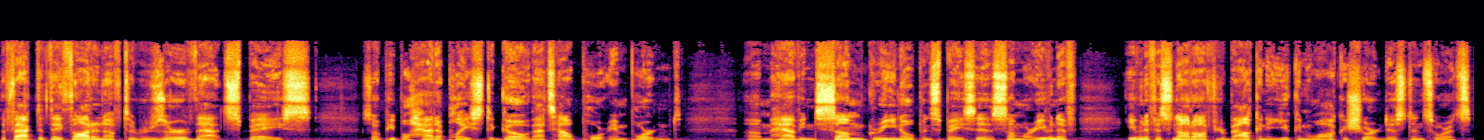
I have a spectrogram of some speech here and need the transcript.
the fact that they thought enough to reserve that space so people had a place to go. That's how por- important um, having some green open space is somewhere, even if even if it's not off your balcony, you can walk a short distance or it's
